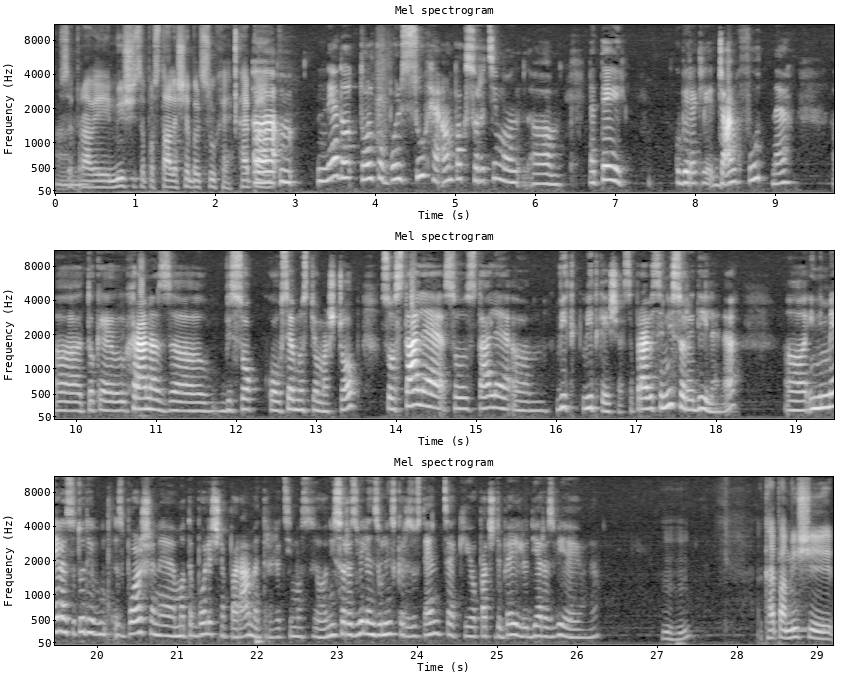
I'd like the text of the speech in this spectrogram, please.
Um, Se pravi, miši so postale še bolj suhe. Uh, ne do, toliko bolj suhe, ampak so recimo um, na tej, kako bi rekli, junk food. Ne? uh, tukaj hrana z visoko vsebnostjo maščob, so ostale, so ostale um, vid, vidkejše, se pravi, se niso redile. Ne? Uh, in imele so tudi izboljšane metabolične parametre, recimo, so, niso razvile inzulinske rezistence, ki jo pač debeli ljudje razvijajo. Uh -huh. Kaj pa miši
